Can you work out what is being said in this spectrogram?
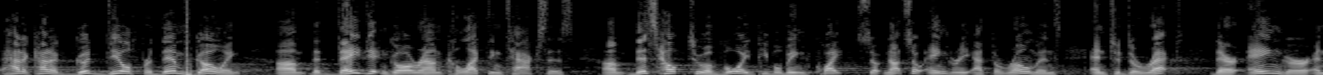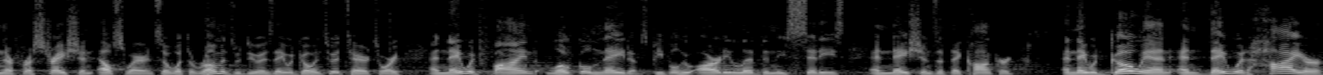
had a kind of good deal for them going um, that they didn't go around collecting taxes. Um, this helped to avoid people being quite so, not so angry at the Romans and to direct their anger and their frustration elsewhere. And so, what the Romans would do is they would go into a territory and they would find local natives, people who already lived in these cities and nations that they conquered, and they would go in and they would hire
